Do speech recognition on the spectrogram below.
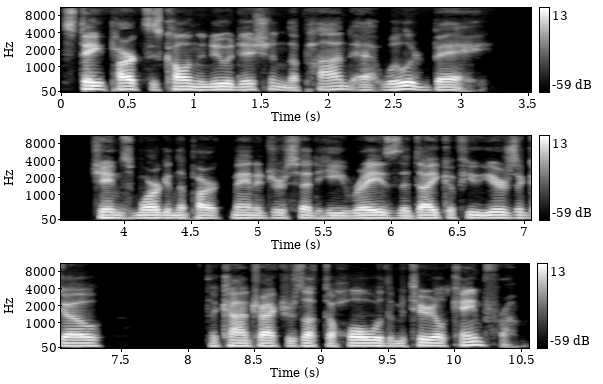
State Parks is calling the new addition the pond at Willard Bay. James Morgan, the park manager, said he raised the dike a few years ago. The contractors left a hole where the material came from.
